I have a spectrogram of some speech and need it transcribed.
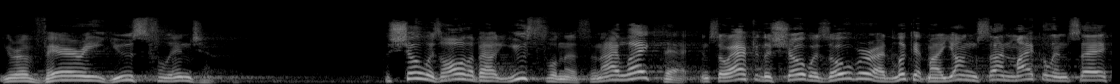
You're a very useful engine. The show was all about usefulness, and I liked that. And so after the show was over, I'd look at my young son Michael and say,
